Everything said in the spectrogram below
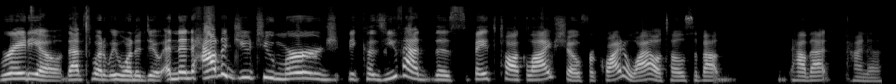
radio. That's what we want to do. And then how did you two merge? Because you've had this Faith Talk live show for quite a while. Tell us about how that kind of.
